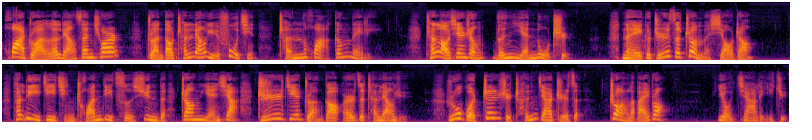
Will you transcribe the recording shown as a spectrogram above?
话转了两三圈，转到陈良宇父亲陈化庚那里。陈老先生闻言怒斥：“哪个侄子这么嚣张？”他立即请传递此讯的张延夏直接转告儿子陈良宇：“如果真是陈家侄子，撞了白撞。”又加了一句。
